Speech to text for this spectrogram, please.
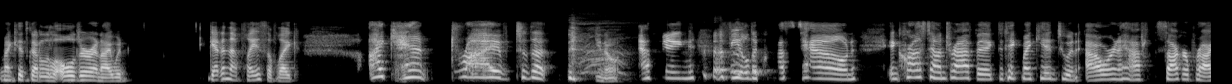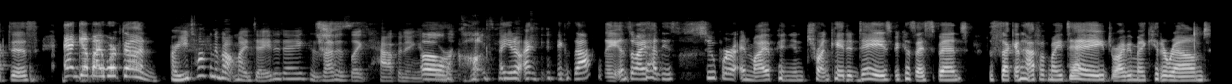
my kids got a little older and I would get in that place of like I can't drive to the you know, effing field across town in crosstown traffic to take my kid to an hour and a half soccer practice and get my work done. Are you talking about my day today? Because that is like happening at Oh, four o'clock. You know, I, exactly. And so I had these super, in my opinion, truncated days because I spent the second half of my day driving my kid around,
